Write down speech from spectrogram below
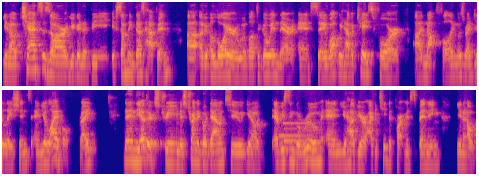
you know chances are you're going to be if something does happen uh, a, a lawyer will be able to go in there and say well we have a case for uh, not following those regulations and you're liable, right? Then the other extreme is trying to go down to, you know, every single room and you have your IT department spending, you know,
